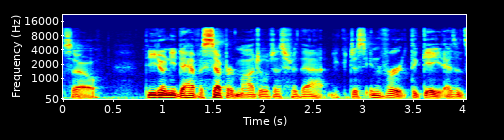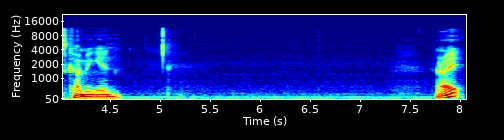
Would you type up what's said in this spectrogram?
So you don't need to have a separate module just for that. You could just invert the gate as it's coming in. All right,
